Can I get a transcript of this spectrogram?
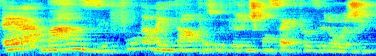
é a base fundamental para tudo que a gente consegue fazer hoje.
